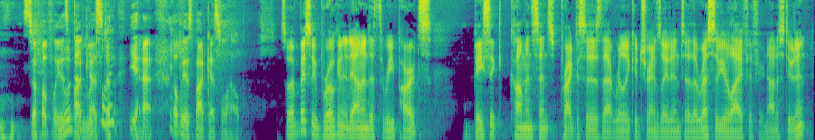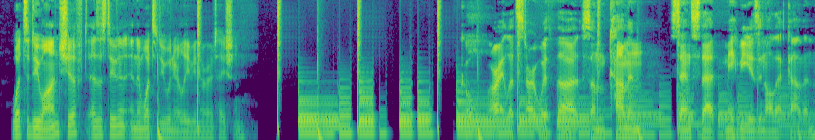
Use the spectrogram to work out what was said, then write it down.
so hopefully You this know what that podcast, like? yeah, hopefully this podcast will help. So I've basically broken it down into three parts basic common sense practices that really could translate into the rest of your life if you're not a student, what to do on shift as a student, and then what to do when you're leaving the rotation. Cool. All right, let's start with uh, some common sense that maybe isn't all that common.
